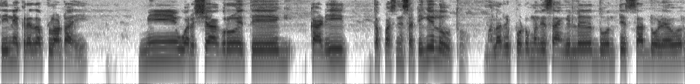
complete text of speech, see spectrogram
तीन एकराचा प्लॉट आहे. मी वर्षा अग्रो येथे काडी तपासणीसाठी गेलो होतो. मला रिपोर्टमध्ये सांगितलं दोन ते सात डोळ्यावर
